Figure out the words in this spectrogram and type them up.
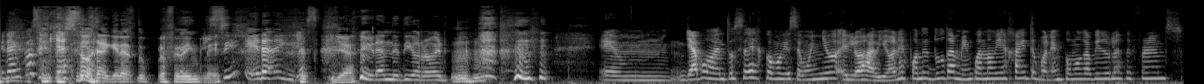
eran cosas que ¿Estás hacía. que era tu profe de inglés? Sí, era de inglés. Ya. Grande tío Roberto. Ujú. Em, ya, pues entonces, como que según yo, en los aviones, ponte tú también cuando viajas y te ponen como capítulos de Friends.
